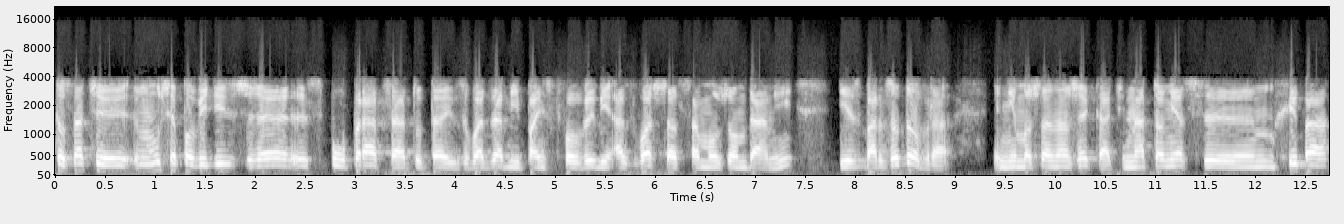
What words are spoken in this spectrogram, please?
To znaczy, muszę powiedzieć, że współpraca tutaj z władzami państwowymi, a zwłaszcza z samorządami, jest bardzo dobra. Nie można narzekać. Natomiast y, chyba, y,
